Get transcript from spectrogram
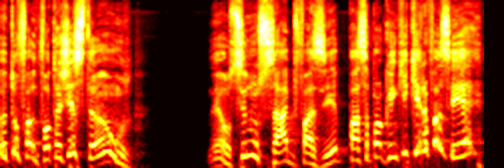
Eu estou falando, falta gestão. Não, se não sabe fazer, passa para alguém que queira fazer.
